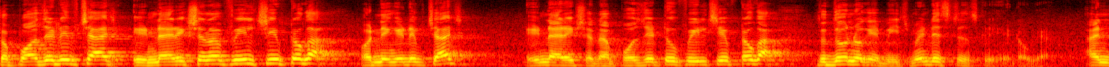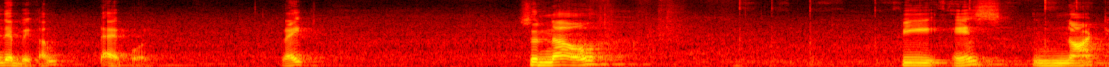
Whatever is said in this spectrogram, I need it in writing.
तो positive charge in direction of field shift होगा और negative charge in direction opposite to field shift होगा। तो दोनों के बीच में डिस्टेंस क्रिएट हो गया। And they become dipole right so now P is not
